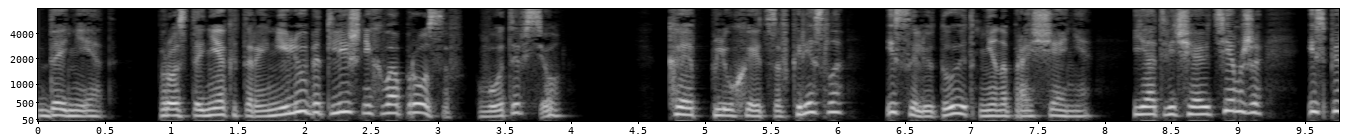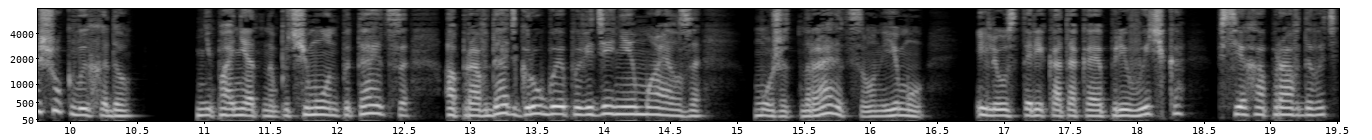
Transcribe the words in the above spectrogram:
«Да нет, просто некоторые не любят лишних вопросов, вот и все». Кэп плюхается в кресло и салютует мне на прощание. Я отвечаю тем же и спешу к выходу. Непонятно, почему он пытается оправдать грубое поведение Майлза. Может, нравится он ему, или у старика такая привычка всех оправдывать.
